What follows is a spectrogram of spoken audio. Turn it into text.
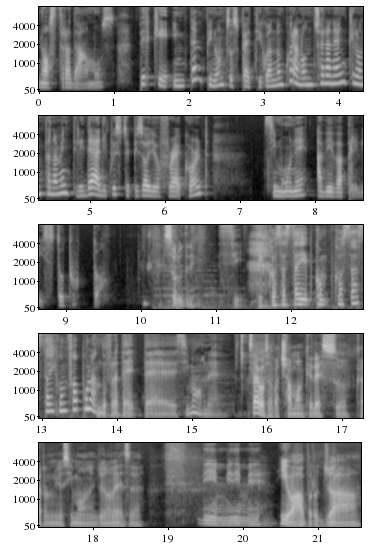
Nostradamus. Perché in tempi non sospetti, quando ancora non c'era neanche lontanamente l'idea di questo episodio off record, Simone aveva previsto tutto. Solo tre. Sì, che cosa stai, com- cosa stai confabulando fra te e te, Simone? Sai cosa facciamo anche adesso, caro mio Simone Genovese? Dimmi, dimmi. Io apro già,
